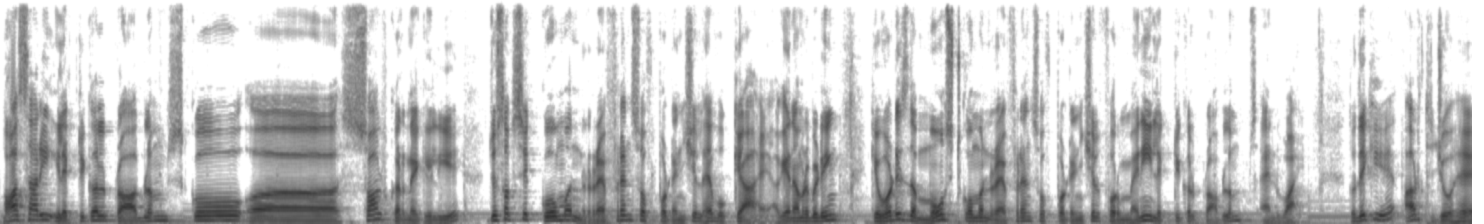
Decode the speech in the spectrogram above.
बहुत सारी इलेक्ट्रिकल प्रॉब्लम्स को सॉल्व करने के लिए जो सबसे कॉमन रेफरेंस ऑफ़ पोटेंशियल है वो क्या है? अगेन आई एम रिपीटिंग कि what is the most common reference of potential for many electrical problems and why तो देखिए अर्थ जो है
